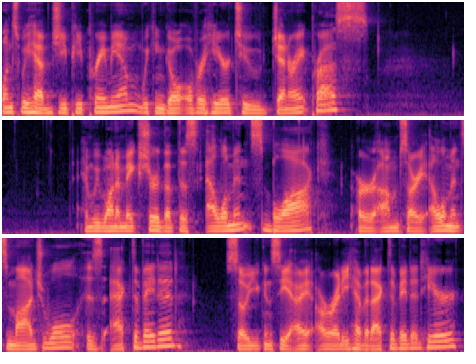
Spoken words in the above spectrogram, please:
once we have GP Premium, we can go over here to GeneratePress. And we want to make sure that this elements block, or I'm sorry, elements module is activated. So you can see I already have it activated here.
